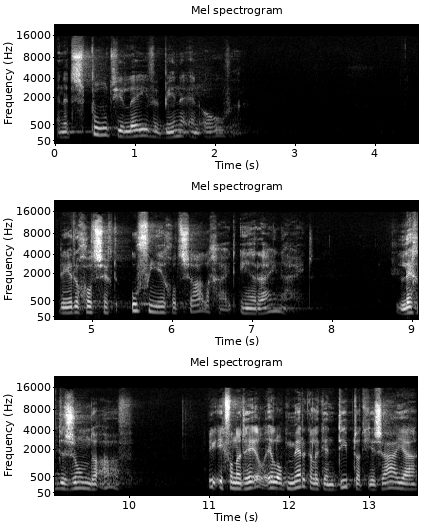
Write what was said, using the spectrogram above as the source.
En het spoelt je leven binnen en over. De Heere God zegt, oefen je godzaligheid in reinheid. Leg de zonde af. Ik, vond het heel, heel opmerkelijk en diep dat Jezaja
